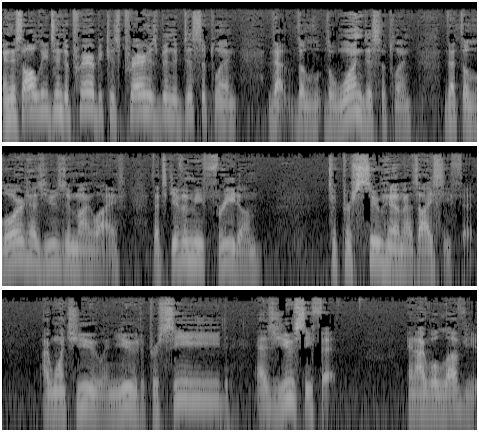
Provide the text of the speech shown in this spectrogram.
And this all leads into prayer because prayer has been the discipline that the, the one discipline that the Lord has used in my life that's given me freedom to pursue him as I see fit. I want you and you to proceed as you see fit. And I will love you.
